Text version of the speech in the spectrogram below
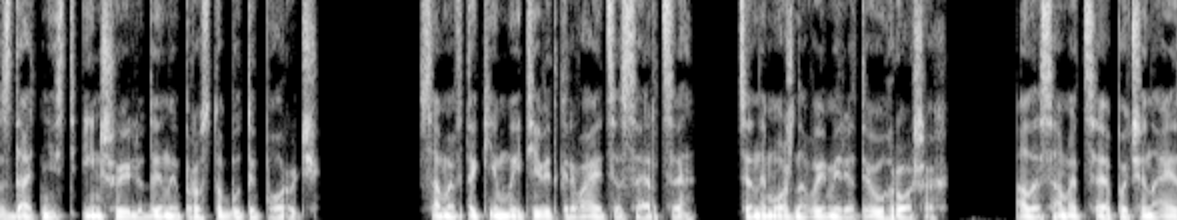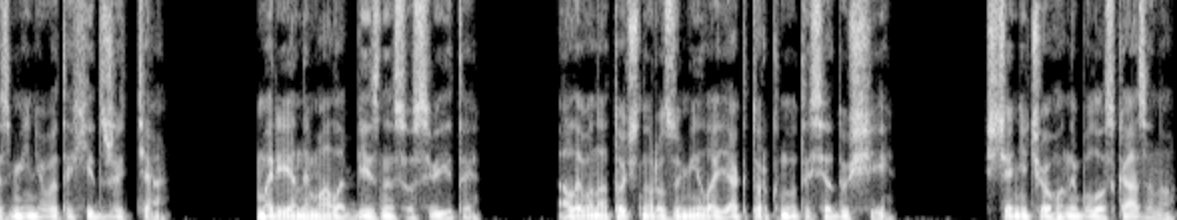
здатність іншої людини просто бути поруч. Саме в такій миті відкривається серце, це не можна виміряти у грошах, але саме це починає змінювати хід життя. Марія не мала бізнес освіти, але вона точно розуміла, як торкнутися душі. Ще нічого не було сказано.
